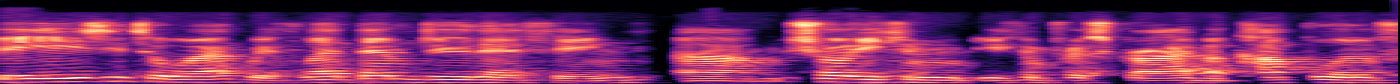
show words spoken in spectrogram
be easy to work with. Let them do their thing. Um, sure, you can you can prescribe a couple of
